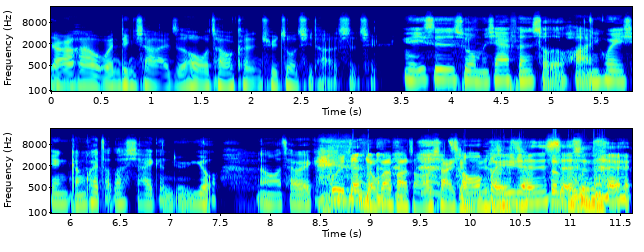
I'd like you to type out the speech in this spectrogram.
要让它稳定下来之后，我才有可能去做其他的事情。你的意思是说，我们现在分手的话，你会先赶快找到下一个女友，然后才会开始不一定有办法找到下一个女友，重回人 生的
